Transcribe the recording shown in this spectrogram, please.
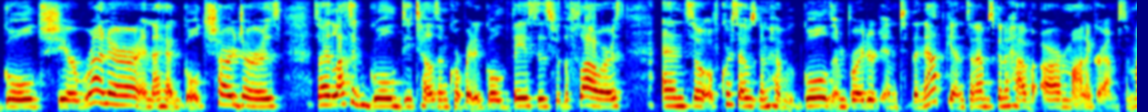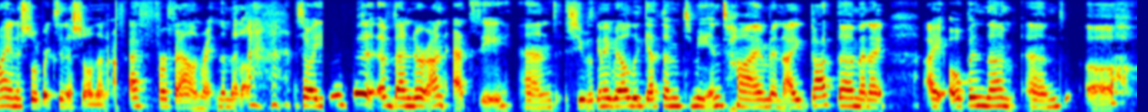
gold sheer runner and I had gold chargers. So I had lots of gold details incorporated, gold vases for the flowers. And so, of course, I was going to have gold embroidered into the napkins and I was going to have our monogram. So my initial, Rick's initial, and then F for Fallon right in the middle. so I used a, a vendor on Etsy and she was going to be able to get them to me in time. And I got them and I, I opened them and, oh,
